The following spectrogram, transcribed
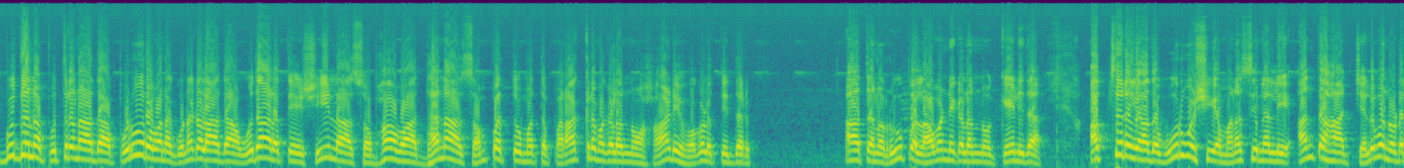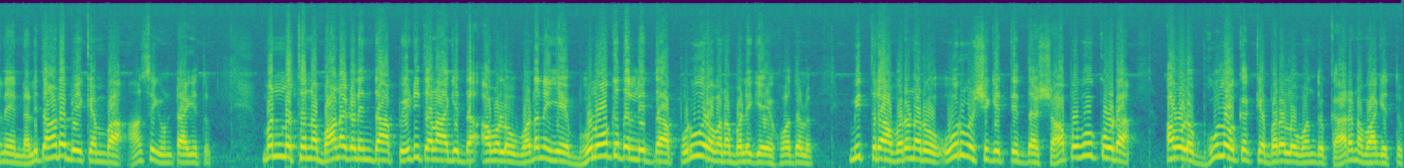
ಬುಧನ ಪುತ್ರನಾದ ಪುರೂರವನ ಗುಣಗಳಾದ ಉದಾರತೆ, ಶೀಲ, ಸ್ವಭಾವ, ಧನ, ಸಂಪತ್ತು ಮತ್ತು ಪರಾಕ್ರಮಗಳನ್ನು ಹಾಡಿ ಹೊಗಳುತ್ತಿದ್ದರು. ಆತನ ರೂಪ ಲಾವಣ್ಯಗಳನ್ನು ಕೇಳಿದ ಅಪ್ಸರೆಯಾದ ಊರ್ವಶಿಯ ಮನಸ್ಸಿನಲ್ಲಿ ಅಂತಹ ಚೆಲುವನೊಡನೆ ನಲಿದಾಡಬೇಕೆಂಬ ಆಸೆಯುಂಟಾಯಿತು. ಮನ್ಮಥನ ಬಾಣಗಳಿಂದ ಪೀಡಿತಳಾಗಿದ್ದ ಅವಳು ಒಡನೆಯೇ ಭೂಲೋಕದಲ್ಲಿದ್ದ ಪುರೂರವನ ಬಳಿಗೆ ಹೋದಳು. ಮಿತ್ರ ವರುಣರು ಊರ್ವಶಿಗೆತ್ತಿದ್ದ ಶಾಪವೂ ಕೂಡ ಅವಳು ಭೂಲೋಕಕ್ಕೆ ಬರಲು ಒಂದು ಕಾರಣವಾಗಿತ್ತು.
